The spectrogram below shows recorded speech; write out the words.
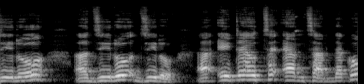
zero zero zero. এইটাই হচ্ছে অ্যান্সার। দেখো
